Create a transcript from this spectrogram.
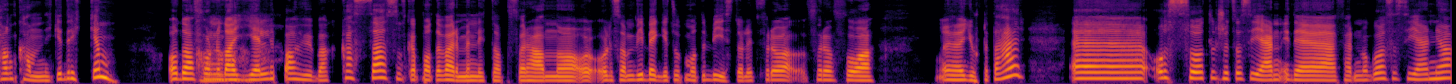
han kan ikke drikke den. Og da får han jo da Ah. hjelp av hun bak kassa, som skal på en måte varme den litt opp for han. Og, og, og liksom vi begge to på en måte bistår litt for å, for å få uh, gjort dette her. Uh, og så til slutt så sier han, idet jeg er i ferd med å gå, så sier han ja.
